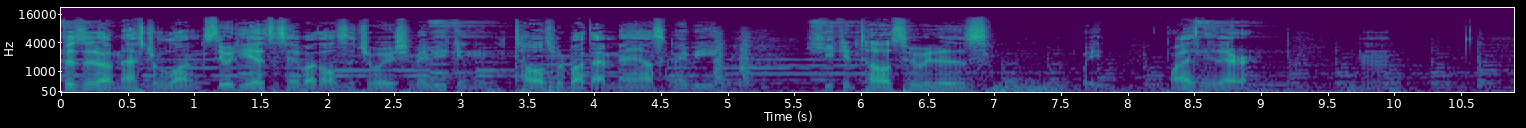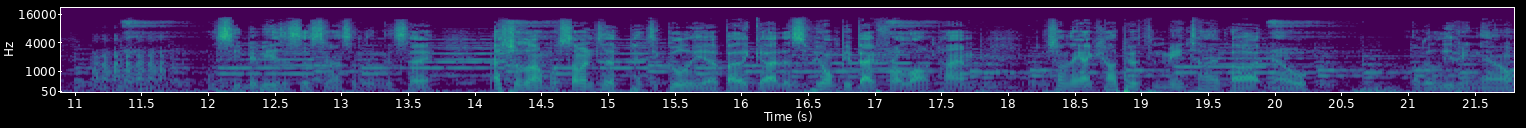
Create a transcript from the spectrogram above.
visit uh, Master Lunn, see what he has to say about the whole situation. Maybe he can tell us what about that mask. Maybe he can tell us who it is. Wait, why isn't he there? Hmm. Let's see, maybe his assistant has something to say. Master Lunn was summoned to the Pentagulia by the goddess, so he won't be back for a long time. Is something I can help you with in the meantime? Uh, no. I'll be leaving now.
